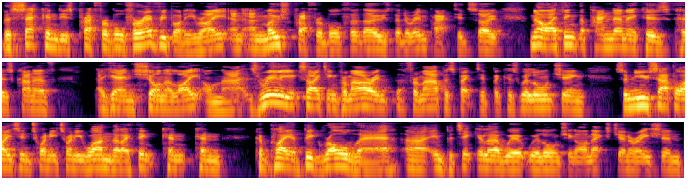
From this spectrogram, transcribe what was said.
the second is preferable for everybody, right? And and most preferable for those that are impacted. So no, I think the pandemic has has kind of again shone a light on that. It's really exciting from our from our perspective because we're launching some new satellites in 2021 that I think can can can play a big role there. Uh, in particular, we're we're launching our next generation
